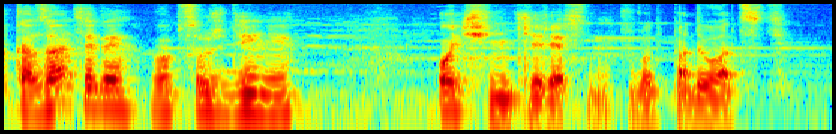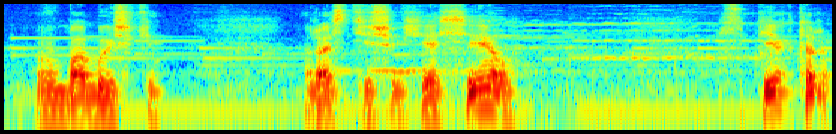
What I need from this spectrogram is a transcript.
показатели в обсуждении очень интересные. Вот по 20 в бабышке растишек я сел – Спектр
